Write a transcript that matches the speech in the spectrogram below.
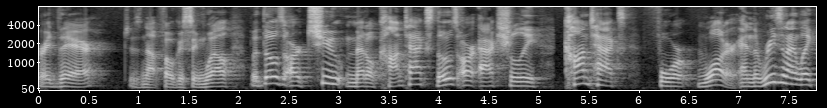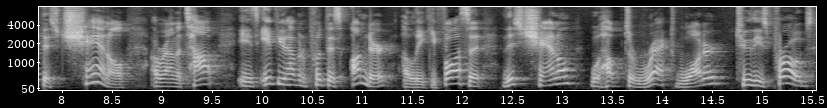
right there, which is not focusing well, but those are two metal contacts. Those are actually contacts for water. And the reason I like this channel around the top is if you happen to put this under a leaky faucet, this channel will help direct water to these probes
